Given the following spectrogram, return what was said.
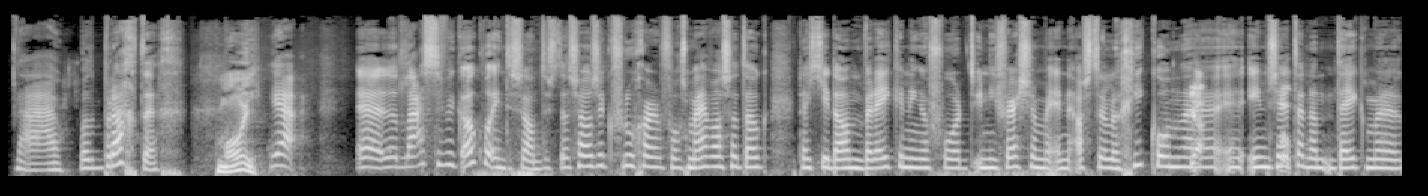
Nou, wat prachtig. Mooi. Ja, uh, dat laatste vind ik ook wel interessant. Dus dat, zoals ik vroeger, volgens mij was dat ook dat je dan berekeningen voor het universum en astrologie kon uh, ja, inzetten. Dan deed ik me,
